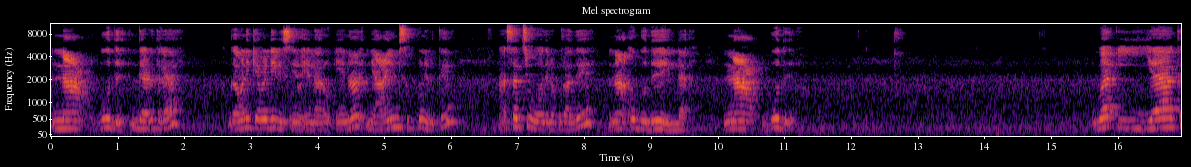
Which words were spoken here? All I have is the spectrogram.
நபுது இந்த இடத்துல கவனிக்க வேண்டிய விஷயம் எல்லாரும். ஏன்னா நியாயின் சுக்குன்னு இருக்குது அசைச்சு ஓதிடக்கூடாது. நபுது இல்லை. நபுது வ ஈயாக்க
